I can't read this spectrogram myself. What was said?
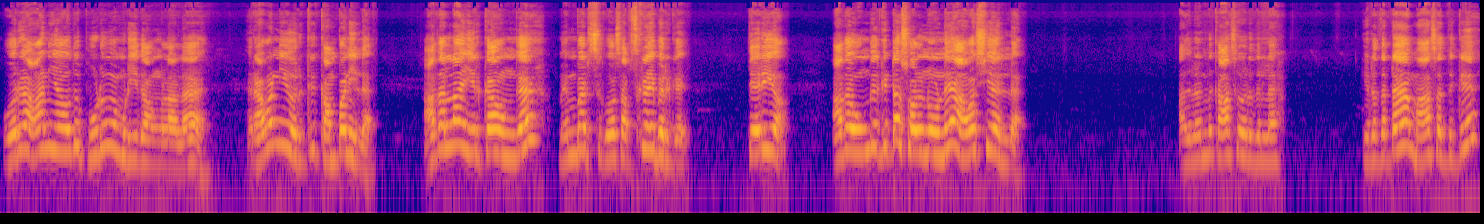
ஒரு ஆணியாவது பிடுங்க முடியுதா உங்களால்? ரெவன்யூ இருக்குது கம்பெனியில் அதெல்லாம் இருக்கா உங்கள் மெம்பர்ஸுக்கோ சப்ஸ்கிரைபருக்கு தெரியும். அதை உங்ககிட்ட சொல்லணுன்னு அவசியம் இல்லை. அதுலேருந்து காசு வருதில்ல. கிட்டத்தட்ட மாதத்துக்கு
